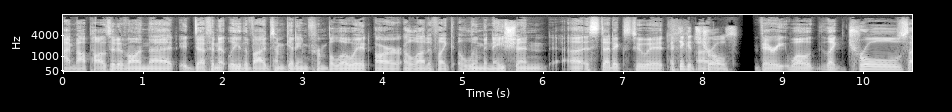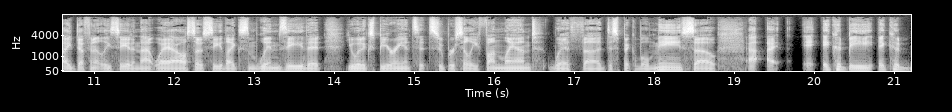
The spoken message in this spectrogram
I'm not positive on that. It definitely the vibes i'm getting from below it are a lot of like illumination uh, aesthetics to it. I think it's uh, Trolls. Very well like trolls i definitely see it in that way. I also see like some whimsy that you would experience at super silly funland with uh, despicable me. So uh, i it, could be it could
